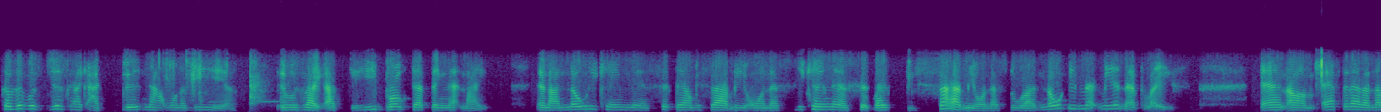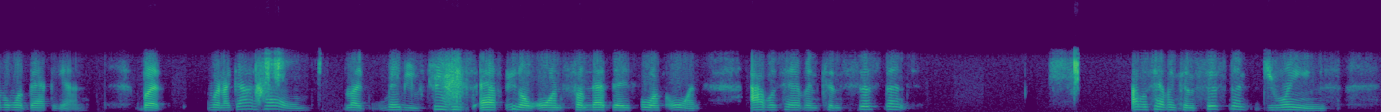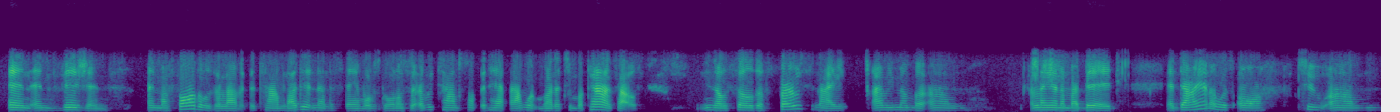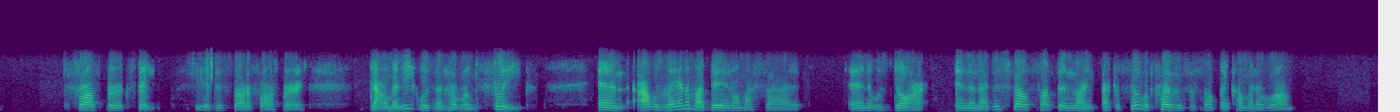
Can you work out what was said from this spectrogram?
because it was just like I did not want to be here. It was like I, he broke that thing that night, and I know he came there and sit down beside me on that. He came there and sit right beside me on that stool. I know he met me in that place, and um after that I never went back again. But when I got home, like maybe a few weeks after, you know, on from that day forth on, I was having consistent. I was having consistent dreams and and visions. And my father was alive at the time, and I didn't understand what was going on. So every time something happened, I went running to my parents' house. You know, so the first night, I remember um laying in my bed, and Diana was off to um Frostburg State. She had just started Frostburg. Dominique was in her room sleep, and I was laying in my bed on my side, and it was dark. And then I just felt something like I could feel the presence of something come in the room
